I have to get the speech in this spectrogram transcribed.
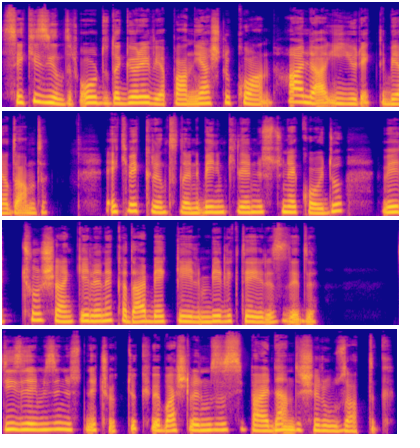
Sekiz yıldır orduda görev yapan yaşlı Kuan hala iyi yürekli bir adamdı. Ekmek kırıntılarını benimkilerin üstüne koydu ve Chunsheng gelene kadar bekleyelim birlikte yeriz dedi. Dizlerimizin üstüne çöktük ve başlarımızı siperden dışarı uzattık.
